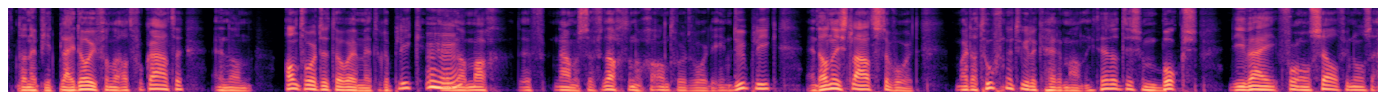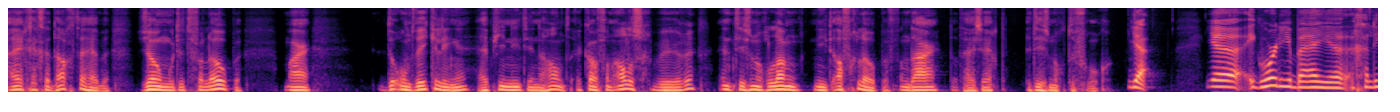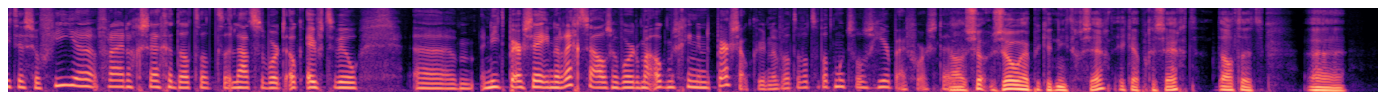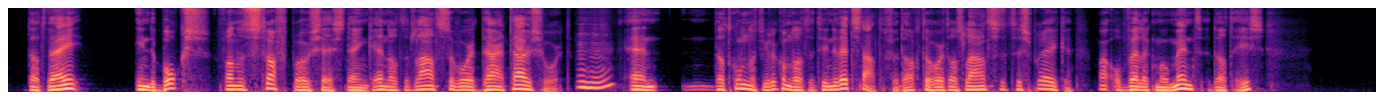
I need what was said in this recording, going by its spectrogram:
dan heb je het pleidooi van de advocaten en dan antwoordt het OM met repliek mm -hmm. en dan mag de, namens de verdachte nog geantwoord worden in dupliek en dan is het laatste woord. Maar dat hoeft natuurlijk helemaal niet. Hè? Dat is een box die wij voor onszelf in onze eigen gedachten hebben. Zo moet het verlopen. Maar de ontwikkelingen heb je niet in de hand. Er kan van alles gebeuren en het is nog lang niet afgelopen. Vandaar dat hij zegt, het is nog te vroeg. Ja, je, ik hoorde je bij uh, Galita Sofie uh, vrijdag zeggen dat dat laatste woord ook eventueel um, niet per se in de rechtszaal zou worden, maar ook misschien in de pers zou kunnen. Wat, wat, wat moeten we ons hierbij voorstellen? Nou, zo, zo heb ik het niet gezegd. Ik heb gezegd dat, het, uh, dat wij in de box van het strafproces denken en dat het laatste woord daar thuis hoort. Mm -hmm. En dat komt natuurlijk omdat het in de wet staat. De verdachte hoort als laatste te spreken. Maar op welk moment dat is,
